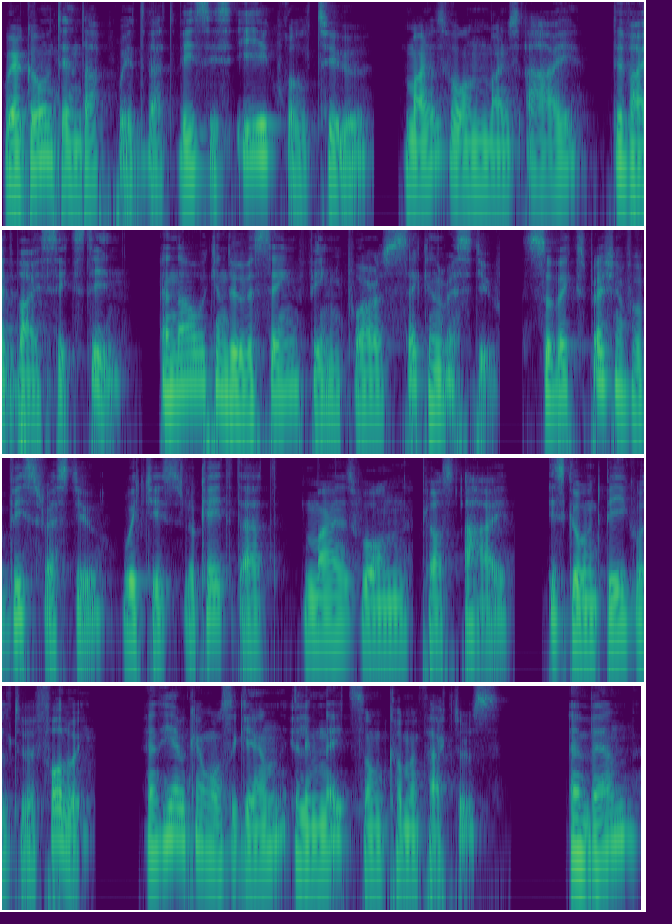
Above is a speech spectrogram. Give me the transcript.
we are going to end up with that this is equal to minus 1 minus i divided by 16. And now we can do the same thing for our second residue. So the expression for this residue, which is located at minus 1 plus i, is going to be equal to the following. And here we can once again eliminate some common factors. And then,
